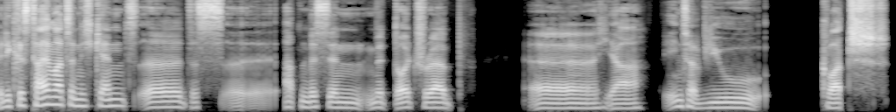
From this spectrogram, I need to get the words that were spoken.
Wer die Kristallmatte nicht kennt, äh, das äh, hat ein bisschen mit Deutschrap, äh, ja, Interview Quatsch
